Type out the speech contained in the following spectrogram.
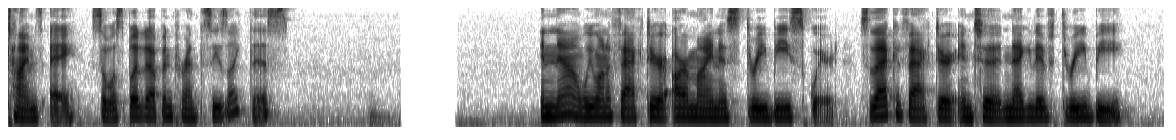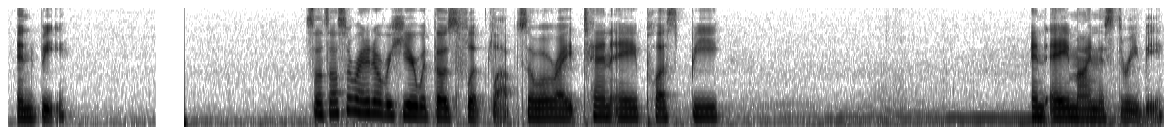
times a. So we'll split it up in parentheses like this. And now we want to factor our minus 3b squared. So that could factor into negative 3b and b. So let's also write it over here with those flip-flopped. So we'll write 10a plus b and a minus 3b.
